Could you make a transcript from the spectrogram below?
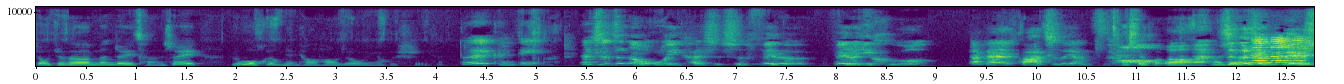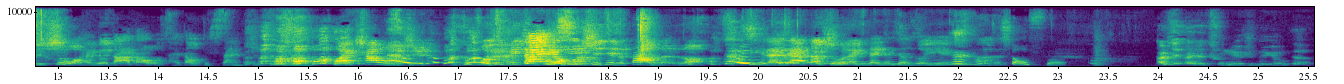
就我觉得闷这一层。所以如果我会用棉条的话，我觉得我应该会试一下。对，肯定。但是真的，我我一开始是费了费了一盒，大概八只的样子。才学会哇，那真的这那那是我还没有达到，我才到第三只，我还差五只，我就可以打开新世界的大门了。谢谢大家，到时候来给大家交作业。好的，笑死了。而且而且处女也是没用的。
